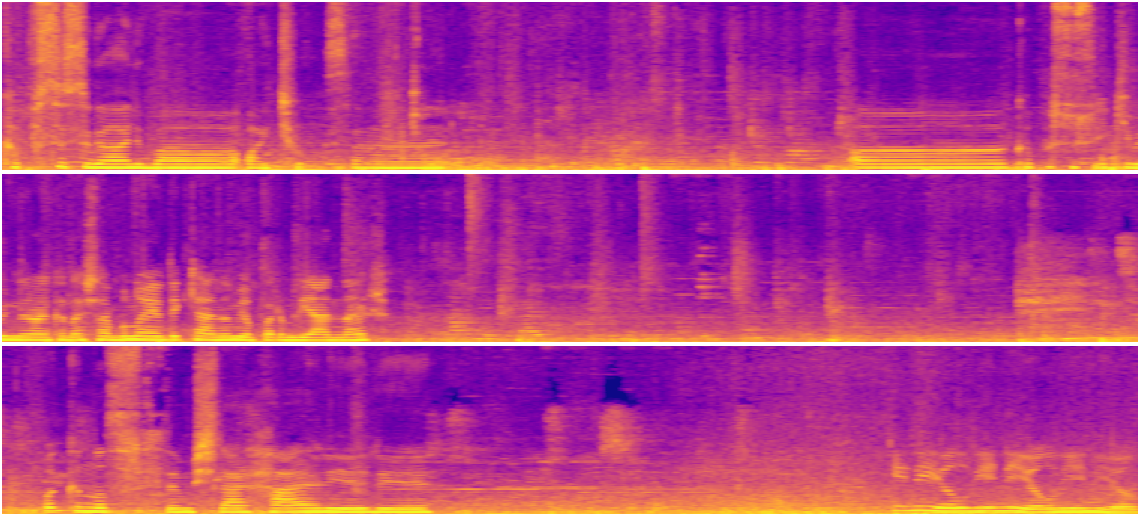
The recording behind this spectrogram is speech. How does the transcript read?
Kapı süsü galiba. Ay çok güzel. Aa, kapı süsü 2000 lira arkadaşlar. Bunu evde kendim yaparım diyenler. Bakın nasıl süslemişler her yeri. Yeni yıl, yeni yıl, yeni yıl.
